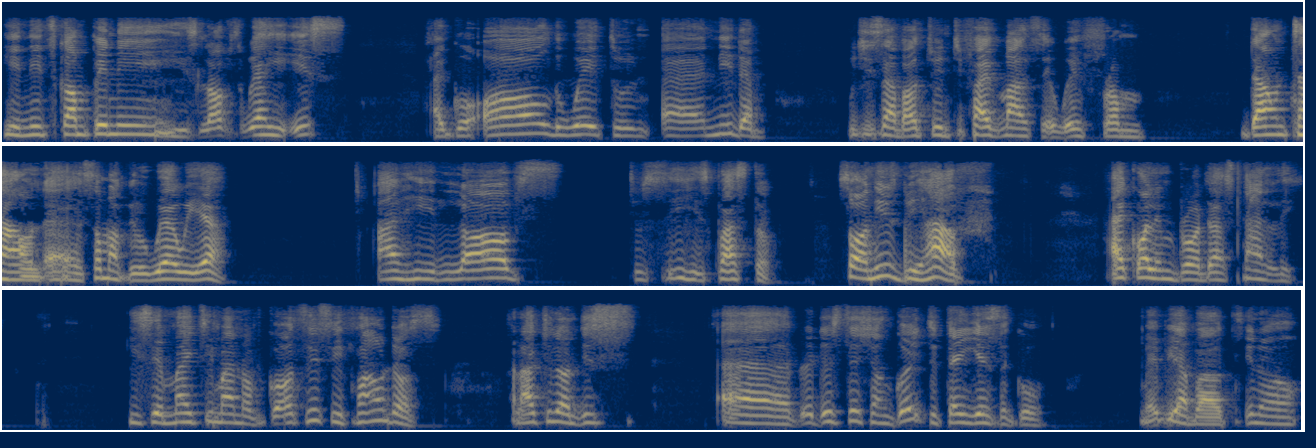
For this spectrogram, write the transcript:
He needs company. He loves where he is. I go all the way to uh, Needham, which is about 25 miles away from downtown uh, Somerville, where we are. And he loves to see his pastor. So, on his behalf, I call him Brother Stanley. He's a mighty man of God since he found us. And actually, on this uh, radio station, going to 10 years ago, maybe about, you know,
